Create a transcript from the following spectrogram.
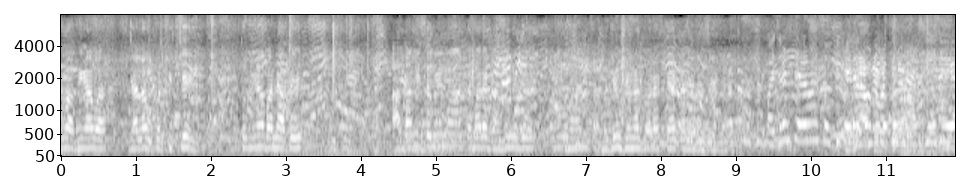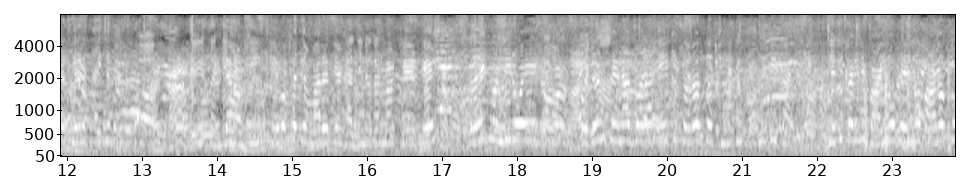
એવા વીણાબા ઝાલા ઉપસ્થિત છે. તો વીણાબાને આપણે. આગામી સમયમાં તમારા ગાંધીનગર બજરંગ સેના દ્વારા કયા કાર્ય છે? બજરંગ સેનામાં સૌથી પહેલા અત્યારે થાય છે અમારે ત્યાં ગાંધીનગરમાં દરેક બજરંગ સેના દ્વારા એક સરસ સ્મૃતિ સ્મૃતિ થાય. જેથી કરીને ભાઈઓ બહેનો બાળકો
